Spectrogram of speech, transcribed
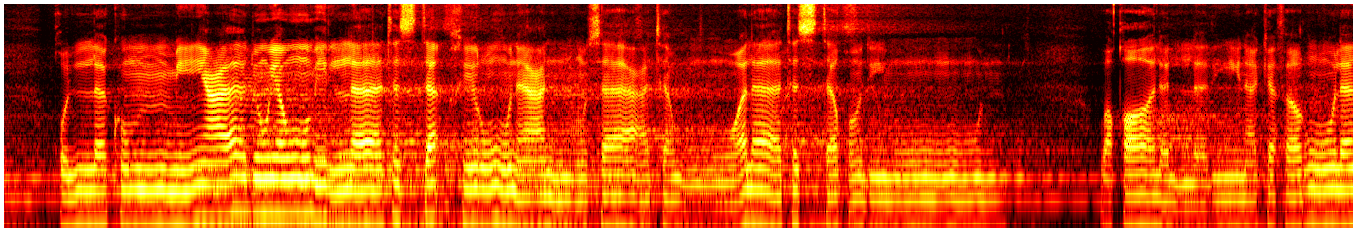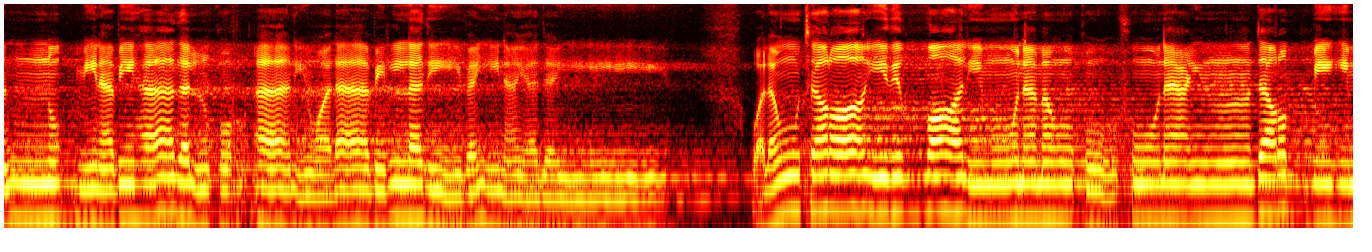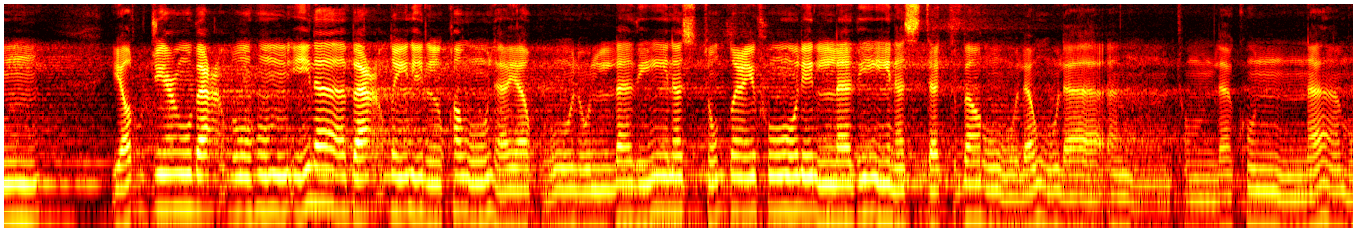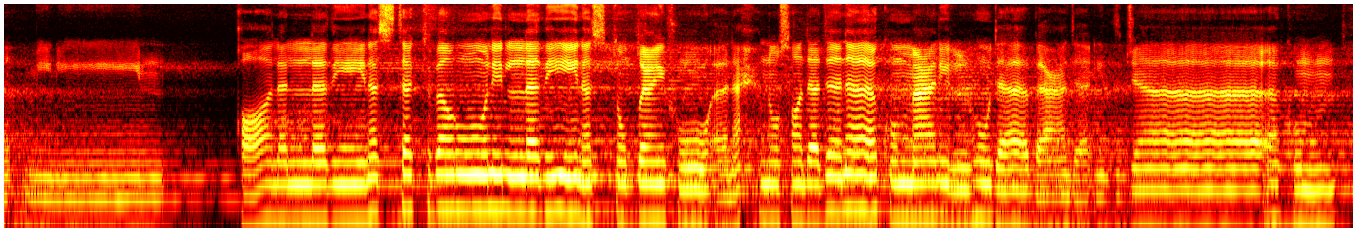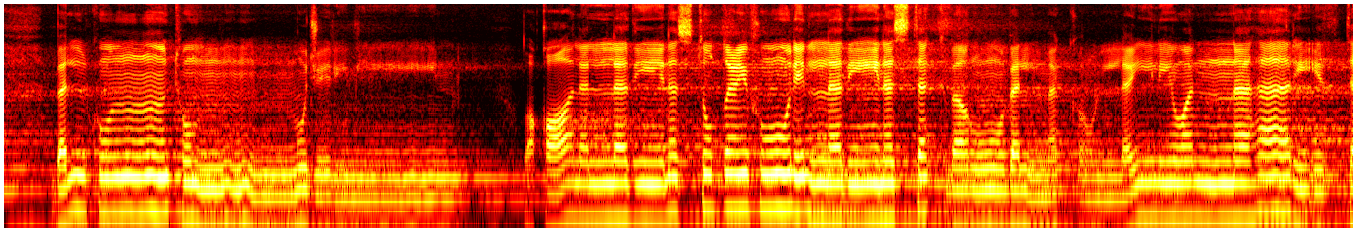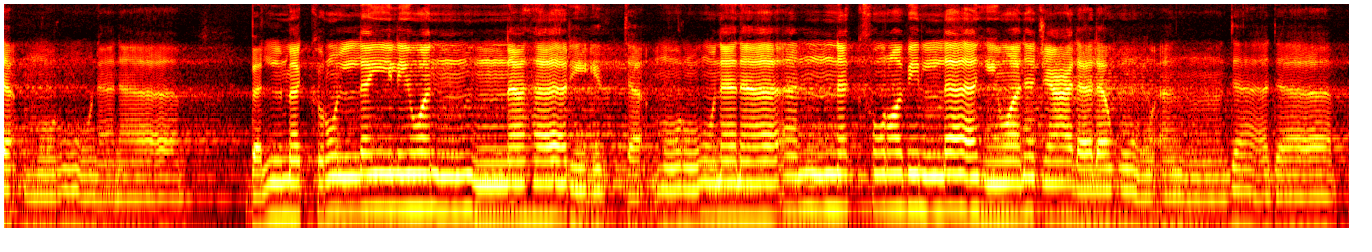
قل لكم ميعاد يوم لا تستأخرون عنه ساعة ولا تستقدمون وقال الذين كفروا لن نؤمن بهذا القرآن ولا بالذي بين يديه ولو ترى إذ الظالمون موقوفون عند ربهم يرجع بعضهم إلى بعض القول يقول الذين استضعفوا للذين استكبروا لولا أنتم لكنا مؤمنين. قال الذين استكبروا للذين استضعفوا أنحن صددناكم عن الهدى بعد إذ جاءكم بل كنتم مجرمين. وقال الذين استضعفوا للذين استكبروا بل مكر الليل والنهار إذ تأمروننا. بل مكر الليل والنهار إذ تأمروننا أن نكفر بالله ونجعل له أندادا.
